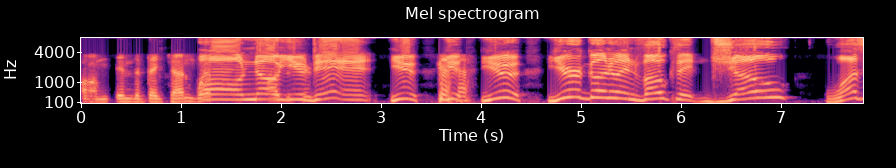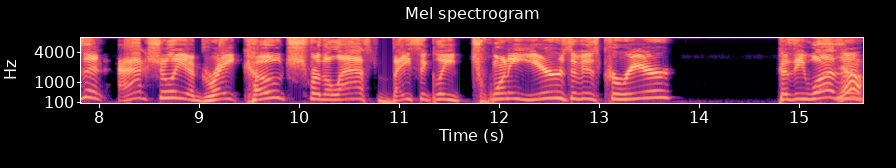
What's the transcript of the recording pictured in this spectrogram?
um, in the Big Ten. With, oh no, uh, you didn't. You you you you're going to invoke that Joe wasn't actually a great coach for the last basically 20 years of his career because he wasn't. Yeah.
